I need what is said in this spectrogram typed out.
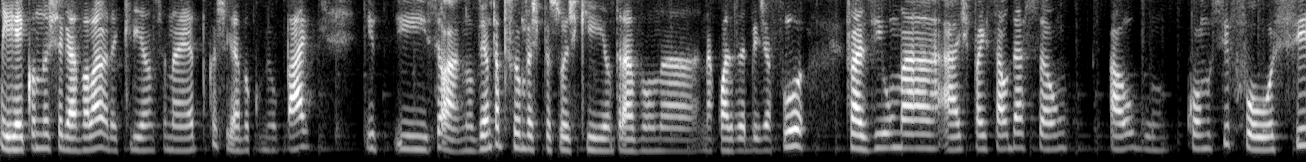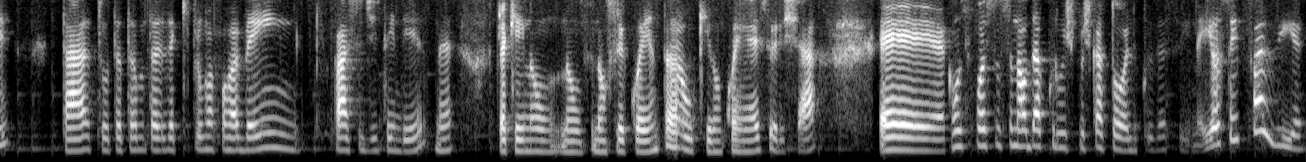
E aí, quando eu chegava lá, eu era criança na época, chegava com meu pai, e, e sei lá, 90% das pessoas que entravam na, na quadra da Beija-Flor faziam uma aspas, saudação a algum, como se fosse, tá? Estou tentando trazer aqui para uma forma bem fácil de entender, né? Para quem não, não, não frequenta ou que não conhece o Orixá é, como se fosse o sinal da cruz para os católicos, assim, né? E eu sempre fazia.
